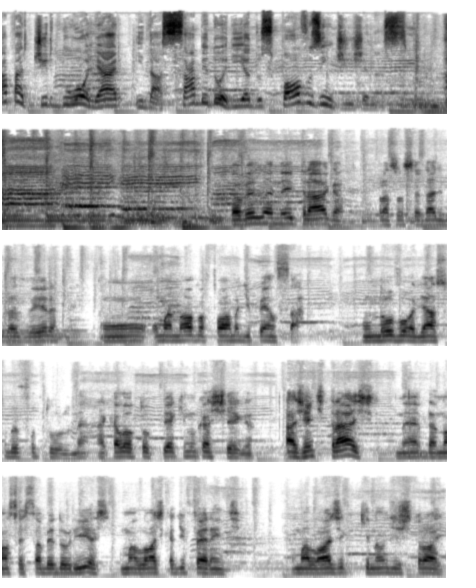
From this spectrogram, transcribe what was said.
a partir do olhar e da sabedoria dos povos indígenas. Talvez o Enem traga para a sociedade brasileira um, uma nova forma de pensar um novo olhar sobre o futuro, né? Aquela utopia que nunca chega. A gente traz, né, das nossas sabedorias, uma lógica diferente, uma lógica que não destrói,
